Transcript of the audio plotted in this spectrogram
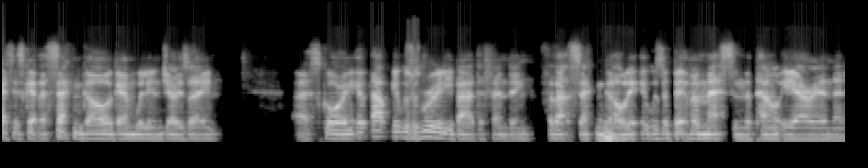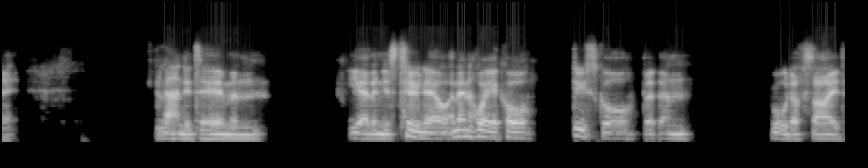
Betis get their second goal again. Willian José uh, scoring. It, that, it was really bad defending for that second goal. It, it was a bit of a mess in the penalty area, and then it landed to him. And yeah, then it's 2 0. And then HJK do score, but then ruled offside.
